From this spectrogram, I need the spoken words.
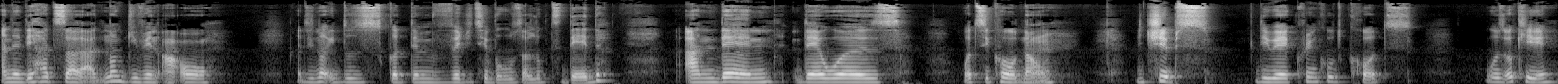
And then they had salad, not given at all. I did not eat those goddamn vegetables I looked dead. And then there was what's it called now? The chips. They were crinkled cuts. Was okay.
